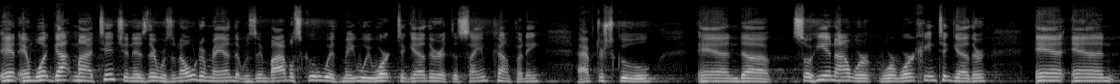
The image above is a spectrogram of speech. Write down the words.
And, and what got my attention is there was an older man that was in Bible school with me. We worked together at the same company after school. And uh, so he and I were, were working together. And, and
